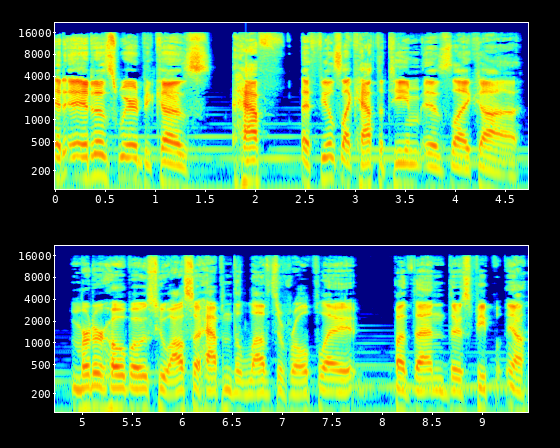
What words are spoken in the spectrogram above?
It it is weird because half it feels like half the team is like uh murder hobos who also happen to love to roleplay. But then there's people, you know,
